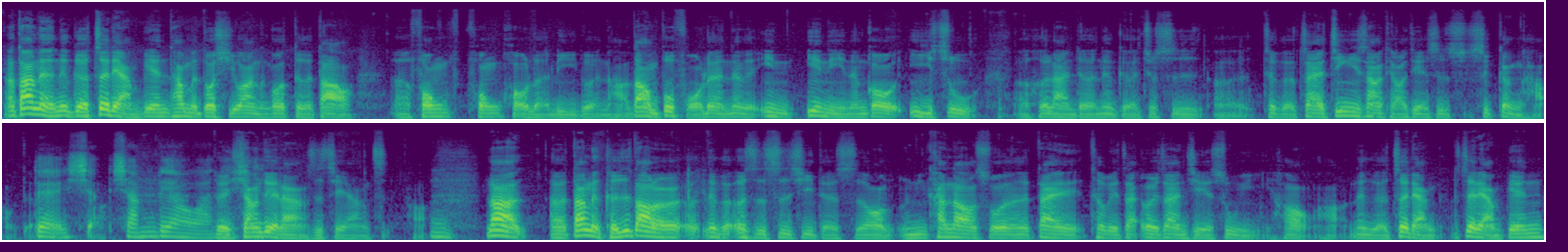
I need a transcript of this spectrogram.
那当然，那个这两边他们都希望能够得到呃丰丰厚的利润哈。但我们不否认那个印印尼能够挹注呃荷兰的那个就是呃这个在经济上条件是是更好的。对香香料啊，对相对来讲是这样子哈。嗯。那呃当然，可是到了那个二十世纪的时候，你看到说在特别在二战结束以后哈，那个这两这两边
